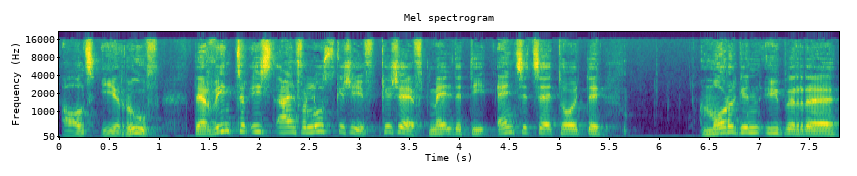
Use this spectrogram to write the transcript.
als ihr Ruf. Der Winter ist ein Verlustgeschäft, meldet die NZZ heute morgen über äh,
